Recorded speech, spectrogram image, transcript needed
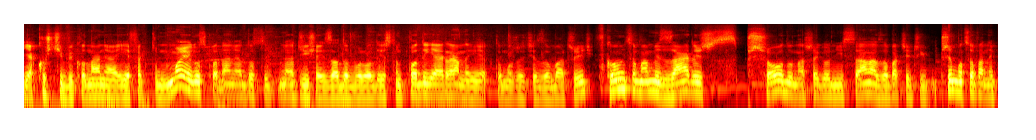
jakości wykonania i efektu mojego składania dosyć na dzisiaj zadowolony. Jestem podjarany, jak to możecie zobaczyć. W końcu mamy zaryż z przodu naszego Nissana. Zobaczcie, czyli przymocowany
